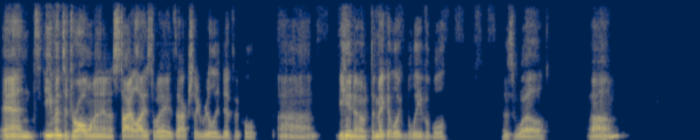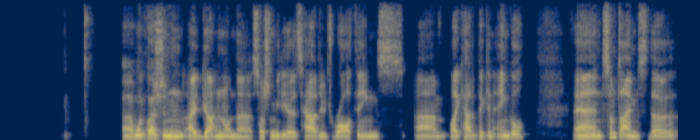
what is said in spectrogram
and even to draw one in a stylized way is actually really difficult. Um, you know, to make it look believable as well. Um, uh, one question I had gotten on the social media is how to draw things, um, like how to pick an angle. And sometimes the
